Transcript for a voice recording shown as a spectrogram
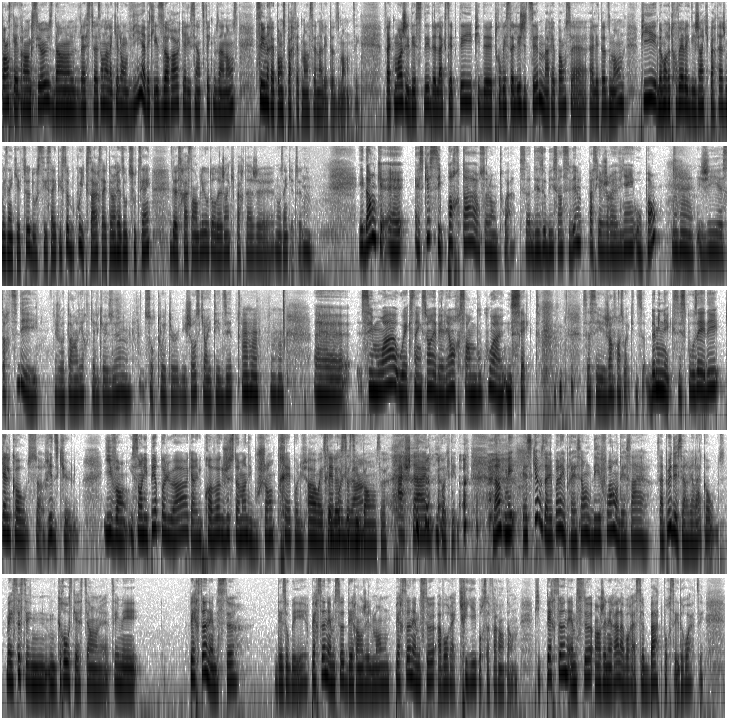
Je pense qu'être anxieuse dans la situation dans laquelle on vit, avec les horreurs que les scientifiques nous annoncent, c'est une réponse parfaitement saine à l'état du monde. T'sais. Fait que moi, j'ai décidé de l'accepter puis de trouver ça légitime, ma réponse à, à l'état du monde, puis de me retrouver avec des gens qui partagent mes inquiétudes aussi. Ça a été ça beaucoup XR, ça a été un réseau de soutien, de se rassembler autour de gens qui partagent euh, nos inquiétudes. Mm. Et donc, euh, est-ce que c'est porteur, selon toi, ça, désobéissance civile? Parce que je reviens au pont. Mm -hmm. J'ai sorti des, je vais t'en lire quelques-unes sur Twitter, des choses qui ont été dites. Mm -hmm. Mm -hmm. Euh, c'est moi ou Extinction Rébellion ressemble beaucoup à une secte. ça, c'est Jean-François qui dit ça. Dominique, c'est supposé aider quelle cause, ça? Ridicule. Yvon, ils sont les pires pollueurs car ils provoquent justement des bouchons très polluants. Ah ouais, très là, ça, c'est bon, ça. Hashtag hypocrite. Donc, mais est-ce que vous n'avez pas l'impression que des fois, on dessert, ça peut desservir la cause? Mais ça, c'est une, grosse question, là, mais personne aime ça désobéir. Personne aime ça déranger le monde. Personne aime ça avoir à crier pour se faire entendre. Puis personne aime ça en général avoir à se battre pour ses droits.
